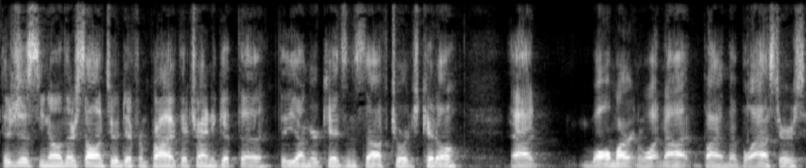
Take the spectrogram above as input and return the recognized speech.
They're just, you know, they're selling to a different product. They're trying to get the the younger kids and stuff. George Kittle at Walmart and whatnot, buying the blasters,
